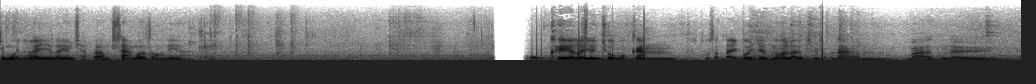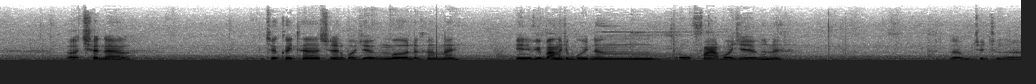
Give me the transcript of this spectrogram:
ជាមួយនឹងអីឥឡូវយើងចាប់ដើមសាកមើលទាំងគ្នាអូខេអូ ខេឥឡូវយើងចូលមកកាន់ទូរស័ព្ទដៃរបស់យើងមកឥឡូវខ្ញុំចាប់ដើមបើកនៅ channel ជឿឃើញថា channel របស់យើងមើលនៅខាងនេះនេះវាបាំងជាមួយនឹង profile របស់យើងណាលើខ្ញុំចុចលើ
